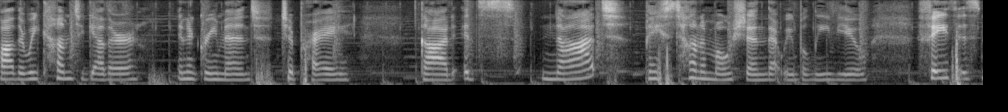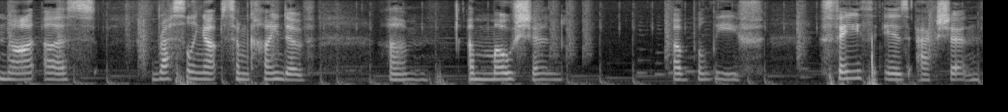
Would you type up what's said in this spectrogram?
Father, we come together in agreement to pray. God, it's not based on emotion that we believe you. Faith is not us wrestling up some kind of um, emotion of belief. Faith is action.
